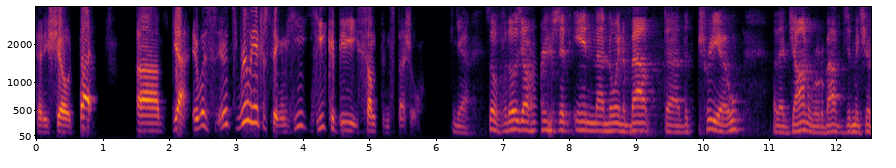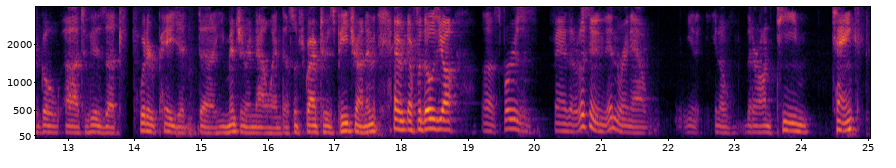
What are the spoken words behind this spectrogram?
that he showed, but uh, yeah, it was it's really interesting, and he he could be something special. Yeah. So for those y'all who are interested in uh, knowing about uh, the trio that John wrote about, just make sure to go uh, to his uh, Twitter page that uh, he mentioned right now and uh, subscribe to his Patreon. And and for those y'all Spurs fans that are listening in right now, you you know that are on Team Tank.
